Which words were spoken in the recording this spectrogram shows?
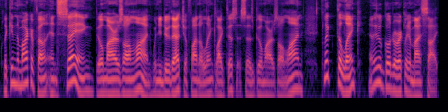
clicking the microphone and saying Bill Myers Online. When you do that, you'll find a link like this that says Bill Myers Online. Click the link and it'll go directly to my site.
